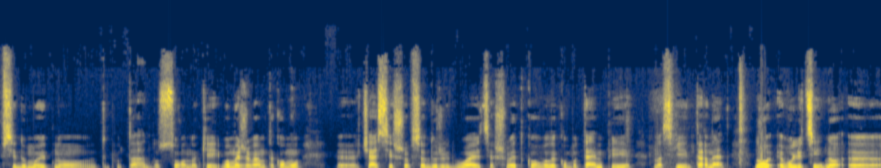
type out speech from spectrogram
всі думають, ну, типу, та, ну, сон, окей. Бо ми живемо в такому е, часі, що все дуже відбувається швидко, у великому темпі. У нас є інтернет. Ну, еволюційно е,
